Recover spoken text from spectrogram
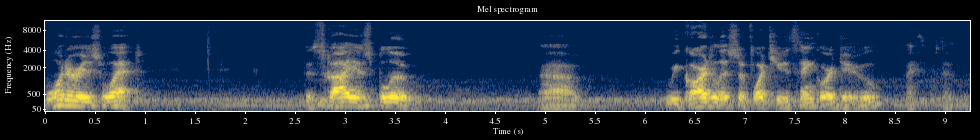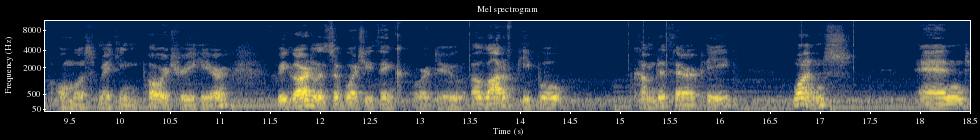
water is wet, the sky is blue. Uh, regardless of what you think or do, I'm almost making poetry here, regardless of what you think or do, a lot of people come to therapy once and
